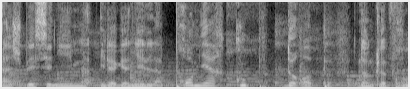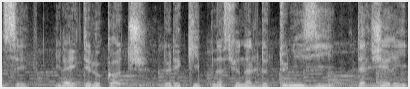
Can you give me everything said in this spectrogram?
HBC Nîmes, il a gagné la première Coupe d'Europe d'un club français. Il a été le coach de l'équipe nationale de Tunisie, d'Algérie.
